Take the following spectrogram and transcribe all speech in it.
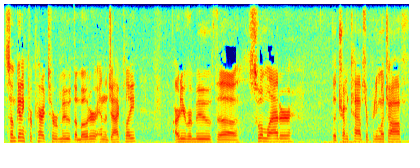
So I'm getting prepared to remove the motor and the jack plate. I already removed the swim ladder. The trim tabs are pretty much off.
